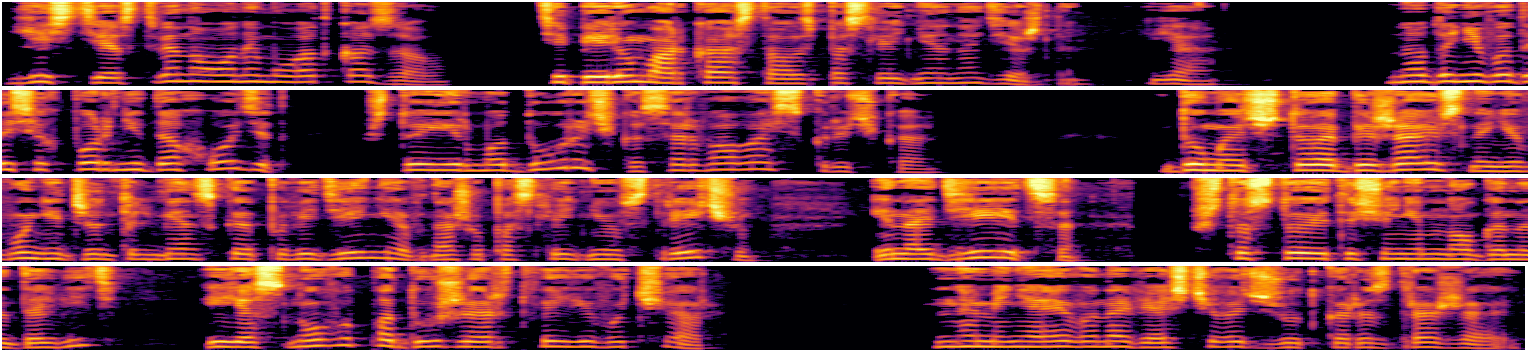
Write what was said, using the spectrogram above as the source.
Естественно, он ему отказал. Теперь у Марка осталась последняя надежда. Я. Но до него до сих пор не доходит, что Ирма-дурочка сорвалась с крючка. Думает, что обижаюсь на него не джентльменское поведение в нашу последнюю встречу и надеется, что стоит еще немного надавить, и я снова паду жертвой его чар. Но меня его навязчивость жутко раздражает.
